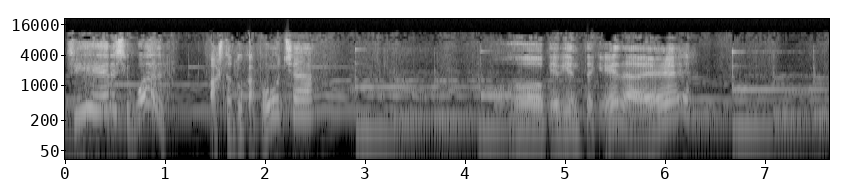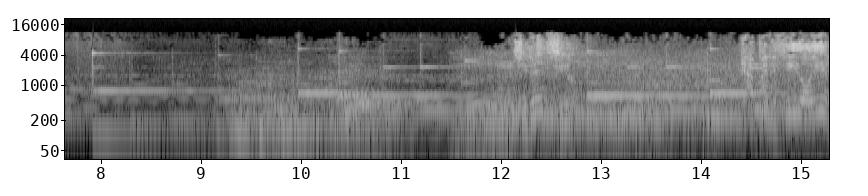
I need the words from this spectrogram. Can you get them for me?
Sí, eres igual. Hasta tu capucha. Oh, qué bien te queda, ¿eh? Silencio. Me ha parecido oír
